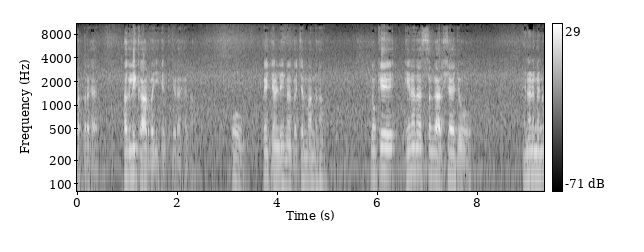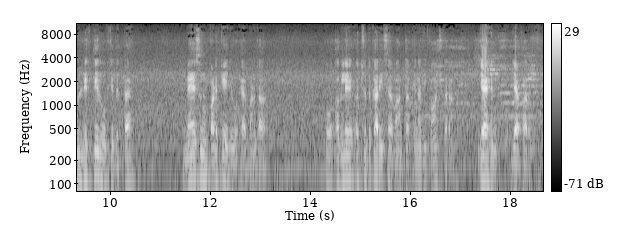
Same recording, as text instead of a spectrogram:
ਪੱਤਰ ਹੈ, ਅਗਲੀ ਕਾਰਵਾਈ ਹਿੱਤ ਜਿਹੜਾ ਹੈਗਾ, ਉਹ ਭੇਜਣ ਲਈ ਮੈਂ ਵਚਨਬੰਦ ਹਾਂ। ਕਿਉਂਕਿ ਇਹਨਾਂ ਦਾ ਸੰਘਰਸ਼ ਹੈ ਜੋ ਇਹਨਾਂ ਨੇ ਮੈਨੂੰ ਲਿਖਤੀ ਰੂਪ 'ਚ ਦਿੱਤਾ ਹੈ। ਮੈਂ ਇਸ ਨੂੰ ਪੜ੍ਹ ਕੇ ਜੋ ਹੈ ਬਣਦਾ, ਉਹ ਅਗਲੇ ਉੱਚ ਅਧਿਕਾਰੀ ਸਾਹਿਬਾਨ ਤੱਕ ਇਹਨਾਂ ਦੀ ਪਹੁੰਚ ਕਰਾਂਗਾ। ਜੈ ਹਿੰਦ, ਜੈ ਭਾਰਤ।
